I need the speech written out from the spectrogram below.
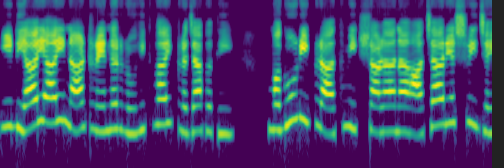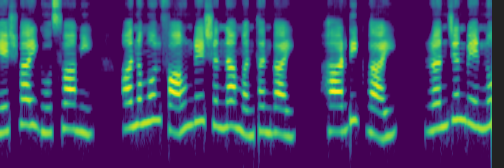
ઈડીઆઈઆઈના ટ્રેનર રોહિતભાઈ પ્રજાપતિ મગુડી પ્રાથમિક શાળાના આચાર્ય શ્રી જયેશભાઈ ગોસ્વામી અનમોલ ફાઉન્ડેશનના મંથનભાઈ, હાર્દિકભાઈ, રંજનબેનનો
